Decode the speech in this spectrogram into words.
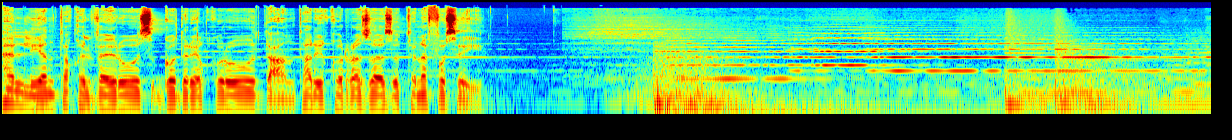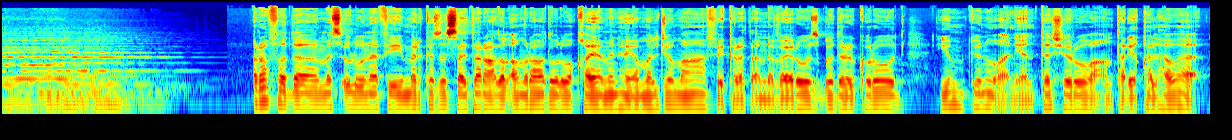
هل ينتقل فيروس جدري القرود عن طريق الرذاذ التنفسي؟ رفض مسؤولون في مركز السيطرة على الأمراض والوقاية منها يوم الجمعة فكرة أن فيروس جدر القرود يمكن أن ينتشر عن طريق الهواء.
